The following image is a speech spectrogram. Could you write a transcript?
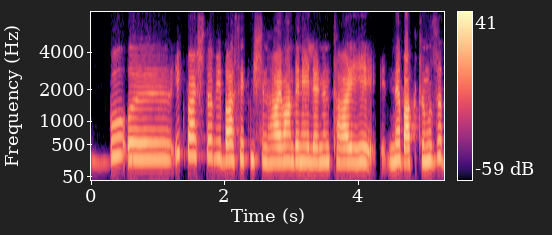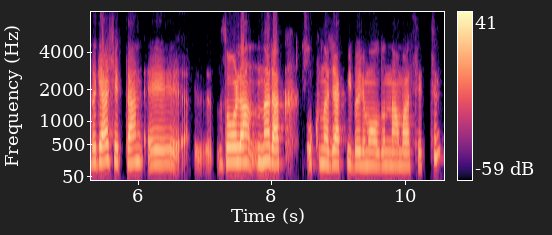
Bu e, ilk başta bir bahsetmiştin hayvan deneylerinin tarihine baktığımızda da gerçekten e, zorlanarak okunacak bir bölüm olduğundan bahsettin.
